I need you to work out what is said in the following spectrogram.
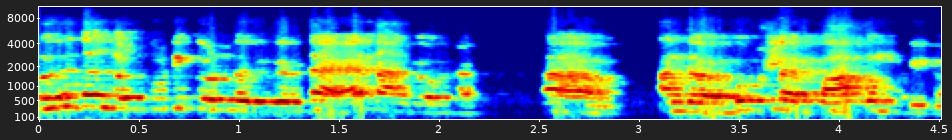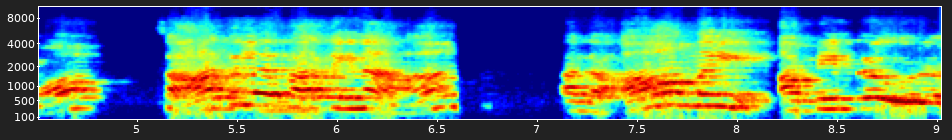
மிருகங்கள் குடிக்கொண்டு இருக்கிறத நாங்க ஒரு ஆஹ் அந்த புக்ல பார்க்க முடியும். சோ அதுல பாத்தீங்கன்னா அந்த ஆமை அப்படின்ற ஒரு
